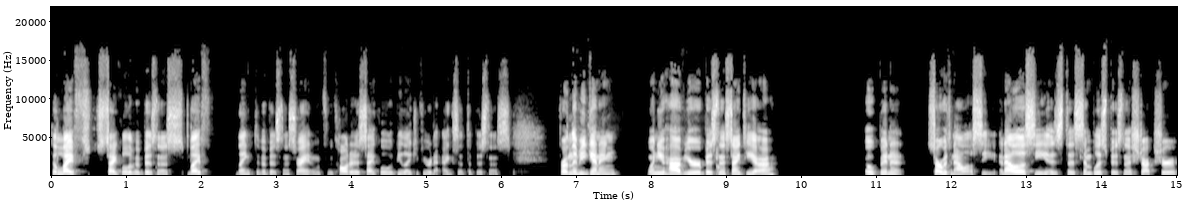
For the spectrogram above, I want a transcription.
the life cycle of a business, life length of a business, right? If we called it a cycle, would be like if you were to exit the business from the beginning. When you have your business idea, open it. Start with an LLC. An LLC is the simplest business structure.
